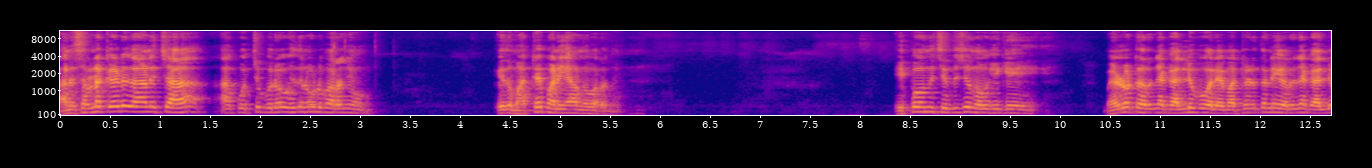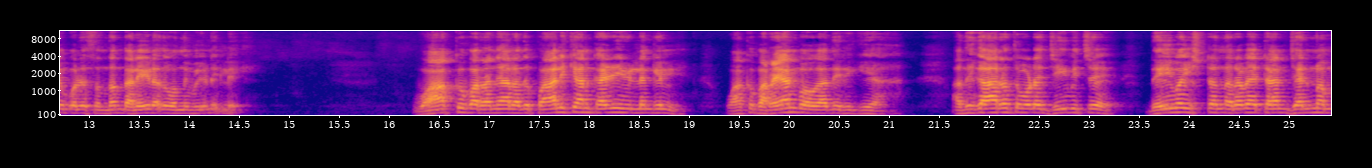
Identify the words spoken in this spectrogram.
അനുസരണക്കേട് കാണിച്ച ആ കൊച്ചു പുരോഹിതനോട് പറഞ്ഞു ഇത് മറ്റേ പണിയാണെന്ന് പറഞ്ഞു. ഇപ്പോൾ ഒന്ന് ചിന്തിച്ച് നോക്കിക്കേ. വെള്ളോട്ടെറിഞ്ഞ കല്ലുപോലെ മറ്റൊരുത്തനെ എറിഞ്ഞ കല്ലുപോലെ സ്വന്തം തലയിൽ അത് വന്ന് വീണില്ലേ? വാക്ക് പറഞ്ഞാൽ അത് പാലിക്കാൻ കഴിയില്ലെങ്കിൽ വാക്ക് പറയാൻ പോകാതിരിക്കുക. അധികാരത്തോടെ ജീവിച്ച് ദൈവ ഇഷ്ടം നിറവേറ്റാൻ ജന്മം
